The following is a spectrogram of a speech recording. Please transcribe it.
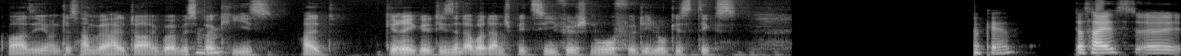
quasi. Und das haben wir halt da über Whisper Mhm. Keys halt geregelt. Die sind aber dann spezifisch nur für die Logistics. Okay. Das heißt, äh,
